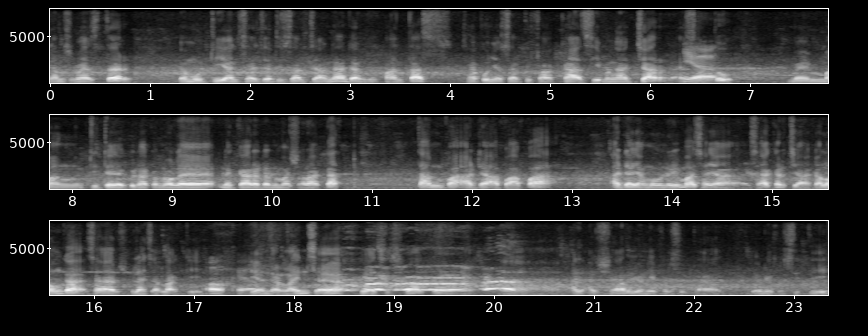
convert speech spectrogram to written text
enam semester, kemudian saya jadi sarjana dan pantas saya punya sertifikasi mengajar S1 Iya. memang didaya gunakan oleh negara dan masyarakat tanpa ada apa-apa ada yang mau menerima saya saya kerja kalau enggak saya harus belajar lagi Oke. di antara lain saya beasiswa ke uh, Al Azhar Universitas University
